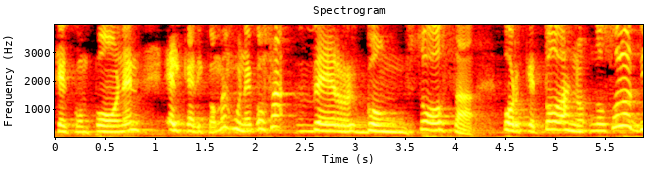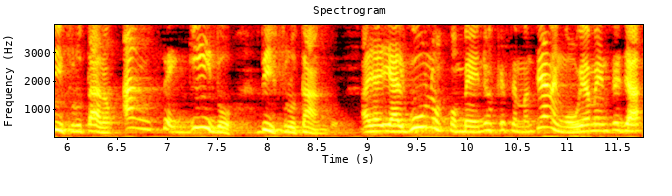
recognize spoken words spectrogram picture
que componen el CARICOM es una cosa vergonzosa, porque todas no, solo disfrutaron, han seguido disfrutando. Hay, hay algunos convenios que se mantienen, obviamente ya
